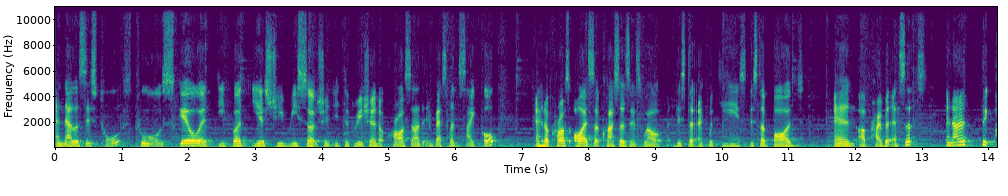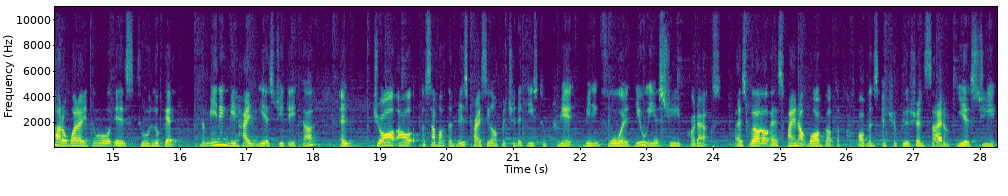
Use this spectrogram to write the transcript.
analysis tools to scale and deepen ESG research and integration across uh, the investment cycle and across all asset classes as well listed equities, listed bonds, and uh, private assets. Another big part of what I do is to look at the meaning behind ESG data and draw out some of the mispricing opportunities to create meaningful and new ESG products, as well as find out more about the performance attribution side of ESG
